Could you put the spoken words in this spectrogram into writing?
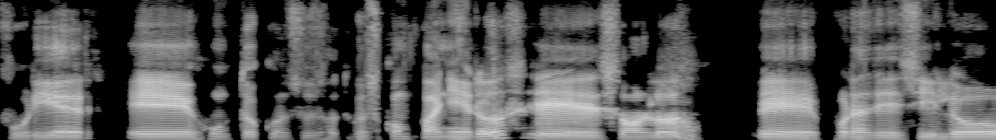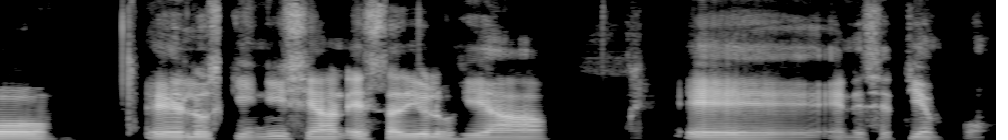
Fourier eh, junto con sus otros compañeros son los, por así decirlo, los que inician esta ideología en ese tiempo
